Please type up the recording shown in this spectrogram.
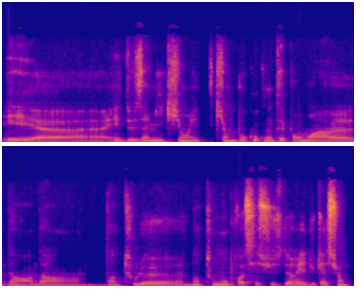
et, euh, et, deux amis qui ont, qui ont beaucoup compté pour moi euh, dans, dans, dans, tout le, dans tout mon processus de rééducation.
